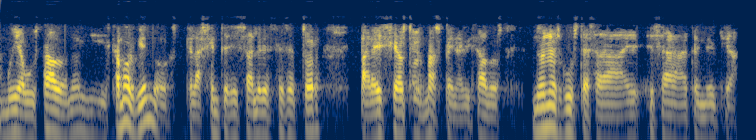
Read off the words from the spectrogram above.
muy abusado, ¿no? Y estamos viendo que la gente se sale de este sector para irse a otros más penalizados. No nos gusta esa, esa tendencia.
